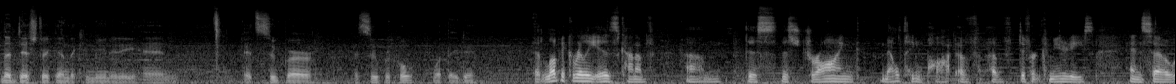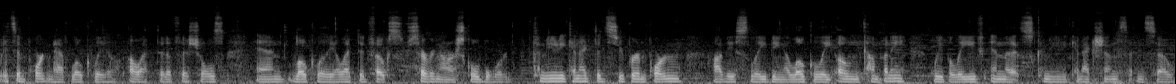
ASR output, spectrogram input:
the district and the community and it's super it's super cool what they do. Lubbock really is kind of um, this this drawing melting pot of, of different communities and so it's important to have locally elected officials and locally elected folks serving on our school board. Community connected super important obviously being a locally owned company we believe in those community connections and so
